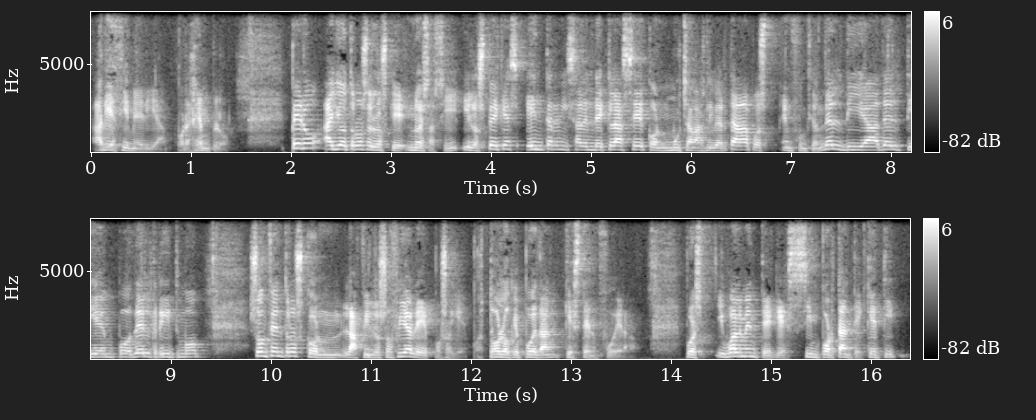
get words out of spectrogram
a 10 y media, por ejemplo. Pero hay otros en los que no es así y los peques entran y salen de clase con mucha más libertad, pues en función del día, del tiempo, del ritmo. Son centros con la filosofía de, pues oye, pues todo lo que puedan que estén fuera. Pues igualmente que es importante que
